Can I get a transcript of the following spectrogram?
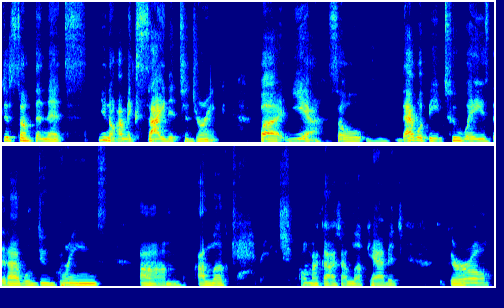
just something that's, you know, I'm excited to drink. But yeah, so that would be two ways that I will do greens. Um, I love cabbage. Oh my gosh, I love cabbage. Girl.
